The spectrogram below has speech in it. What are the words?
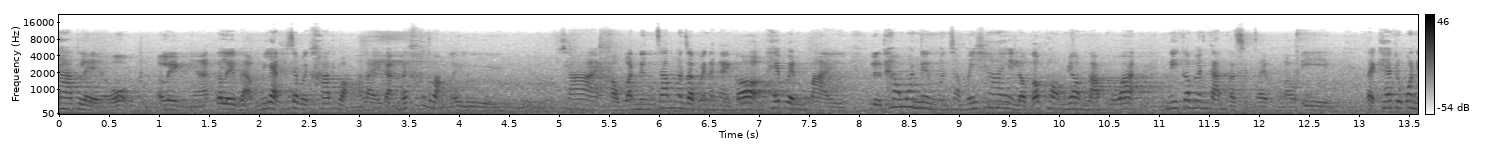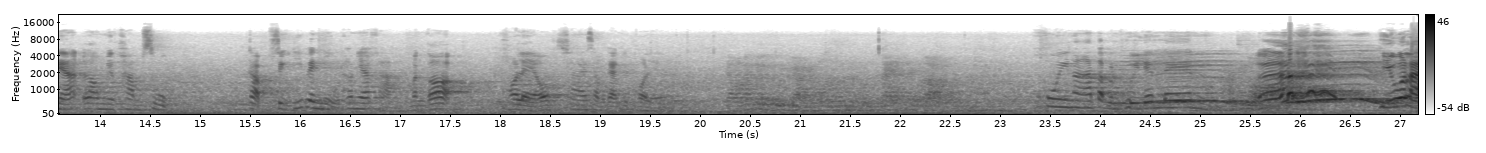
ยากแล้วอะไรเงี้ยก็เลยแบบไม่อยากที่จะไปคาดหวังอะไรกันไม่คาดหวังอะไรเลยใช่ค่ะวันหนึ่งจ้ามันจะเป็นยังไงก็ให้เป็นไป หรือถ้าวันหนึ่งมันจะไม่ใช่เราก็พร้อมยอมรับเพราะว่านี่ก็เป็นการตัดสินใจของเราเอง แต่แค่ทุกวันนี้เรามีความสุข กับสิ่งที่เป็นอยู่เท่านี้ค่ะ มันก็พอแล้วใช่สำหรับการคือพอแล้วแต่ว่าถ้าเกิดคุยกันว่ามันเป็นใจของเราคุยนะแต่เป็นคุยเล่นๆเออหิวอะไร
